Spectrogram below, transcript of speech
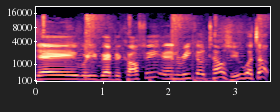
day where you grab your coffee and Rico tells you what's up.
